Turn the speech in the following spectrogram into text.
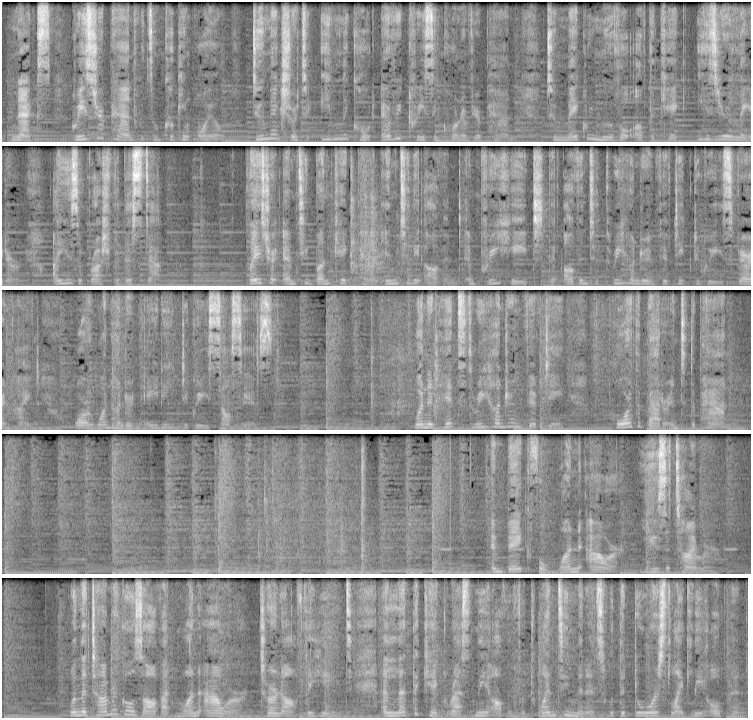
Next, grease your pan with some cooking oil. Do make sure to evenly coat every crease and corner of your pan to make removal of the cake easier later. I use a brush for this step. Place your empty bundt cake pan into the oven and preheat the oven to 350 degrees Fahrenheit or 180 degrees Celsius. When it hits 350, pour the batter into the pan. And bake for one hour. Use a timer. When the timer goes off at 1 hour, turn off the heat and let the cake rest in the oven for 20 minutes with the door slightly open.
